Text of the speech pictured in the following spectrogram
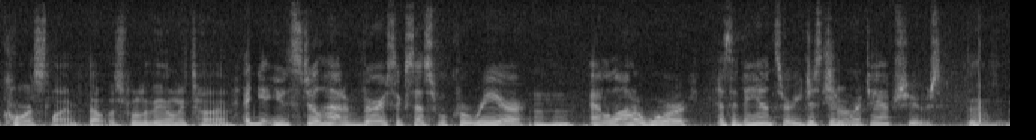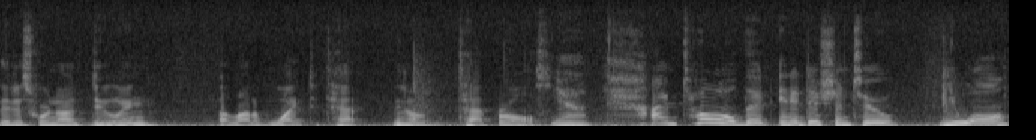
chorus line, but that was really the only time. And yet you still had a very successful career and a lot of work as a dancer. You just didn't Sure. wear tap shoes. They, they just were not doing a lot of white tap, you know, tap roles. Yeah. I'm told that in addition to you all,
